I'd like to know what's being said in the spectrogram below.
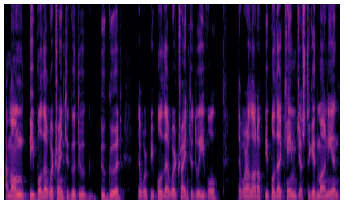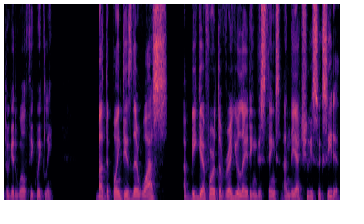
Among people that were trying to do, do good, there were people that were trying to do evil. There were a lot of people that came just to get money and to get wealthy quickly. But the point is, there was a big effort of regulating these things, and they actually succeeded.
